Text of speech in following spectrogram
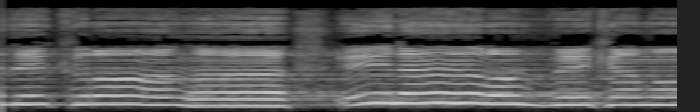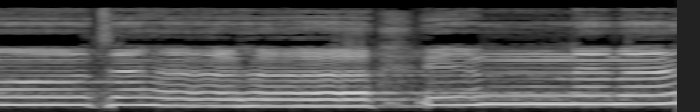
ذكراها؟ إلى ربك منتهاها. إنما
